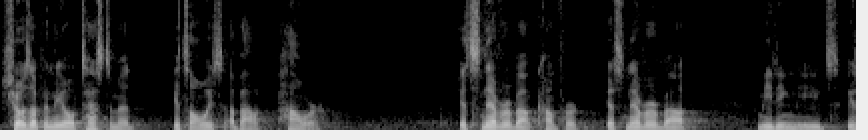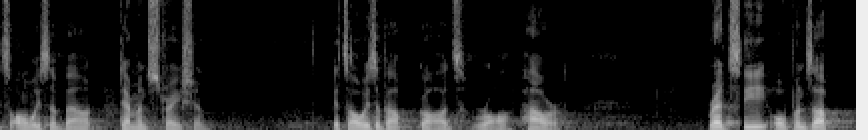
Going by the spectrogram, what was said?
shows up in the Old Testament, it's always about power. It's never about comfort. It's never about meeting needs. It's always about demonstration. It's always about God's raw power. Red Sea opens up,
